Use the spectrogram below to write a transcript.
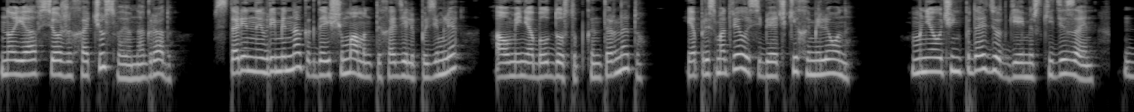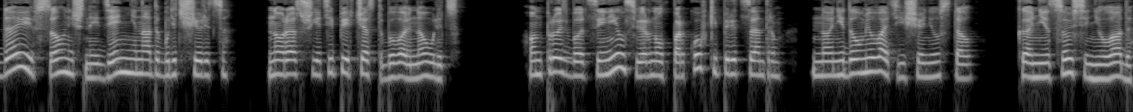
Но я все же хочу свою награду. В старинные времена, когда еще мамонты ходили по земле – а у меня был доступ к интернету, я присмотрела себе очки-хамелеоны. Мне очень подойдет геймерский дизайн, да и в солнечный день не надо будет щуриться. Но раз уж я теперь часто бываю на улице. Он просьбу оценил, свернул к парковке перед центром, но недоумевать еще не устал. Конец осени, Лада.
